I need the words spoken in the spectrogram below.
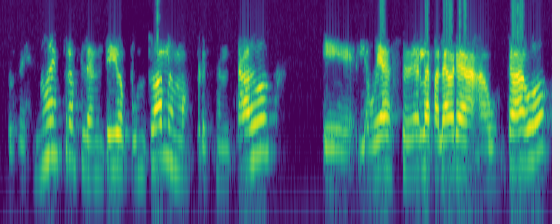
Entonces, nuestro planteo puntual lo hemos presentado, eh, le voy a ceder la palabra a Gustavo,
